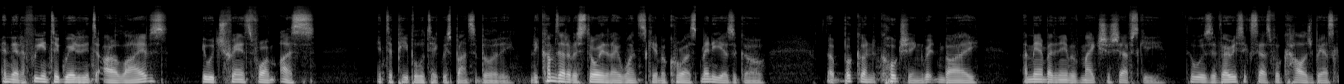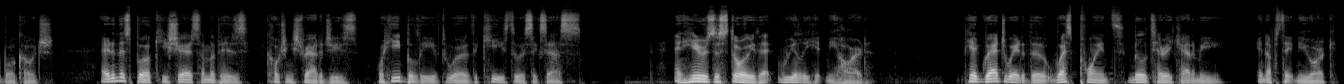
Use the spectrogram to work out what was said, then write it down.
And that if we integrate it into our lives, it would transform us into people who take responsibility. And it comes out of a story that I once came across many years ago, a book on coaching written by a man by the name of Mike Krzyzewski, who was a very successful college basketball coach. And in this book, he shares some of his coaching strategies, what he believed were the keys to his success. And here's a story that really hit me hard. He had graduated the West Point Military Academy in upstate New York,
